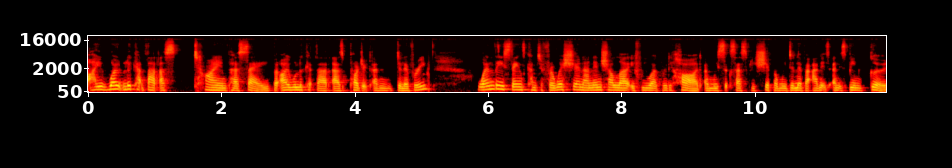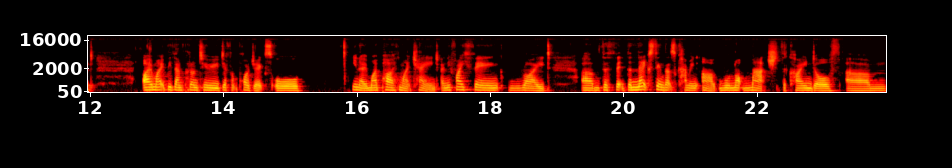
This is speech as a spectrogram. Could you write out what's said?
I won't look at that as time per se, but I will look at that as project and delivery when these things come to fruition and inshallah if we work really hard and we successfully ship and we deliver and it's and it's been good i might be then put onto different projects or you know my path might change and if i think right um, the, th- the next thing that's coming up will not match the kind of um,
